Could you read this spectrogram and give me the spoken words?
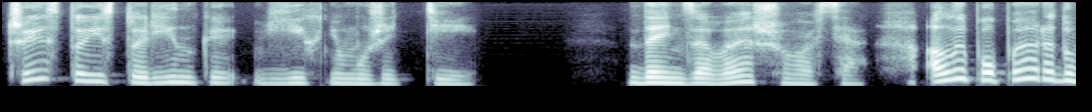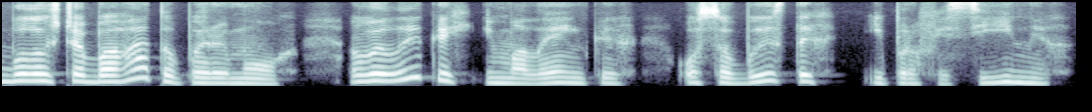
чистої сторінки в їхньому житті. День завершувався, але попереду було ще багато перемог, великих і маленьких, особистих і професійних.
